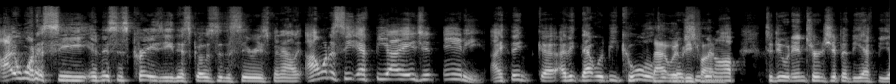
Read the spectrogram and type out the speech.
I want to see, and this is crazy. This goes to the series finale. I want to see FBI agent Annie. I think uh, I think that would be cool. That You would know, be she fun. went off to do an internship at the FBI.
